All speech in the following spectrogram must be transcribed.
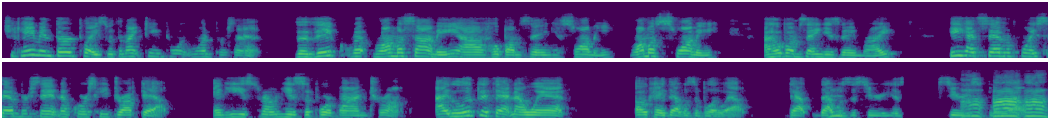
She came in third place with 19.1%. Vivek Ramaswamy, I hope I'm saying his Swami, Ramaswamy, I hope I'm saying his name right. He had 7.7%, and of course, he dropped out and he's thrown his support behind Trump. I looked at that and I went, okay, that was a blowout. That that was a serious, serious uh, blowout. Uh, uh,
